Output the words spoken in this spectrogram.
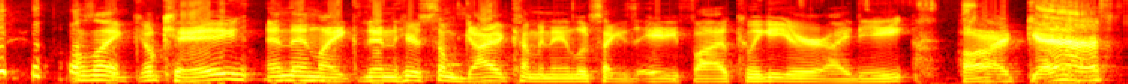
I was like, okay, and then like, then here's some guy coming in. He looks like he's 85. Can we get your ID? I guess.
